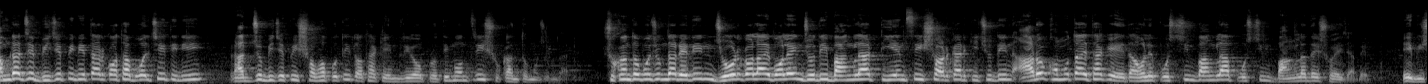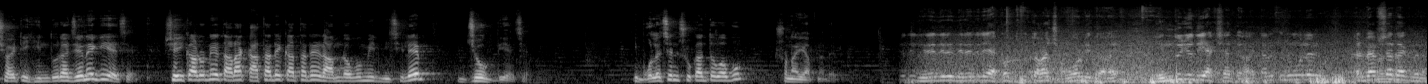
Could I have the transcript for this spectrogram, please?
আমরা যে বিজেপি নেতার কথা বলছি, তিনি রাজ্য বিজেপির সভাপতি তথা কেন্দ্রীয় প্রতিমন্ত্রী সুকান্ত মজুমদার। সুকান্ত মজুমদার এদিন জোর গলায় বলেন যদি বাংলার টিএমসি সরকার কিছুদিন আরও ক্ষমতায় থাকে তাহলে পশ্চিম বাংলা পশ্চিম বাংলাদেশ হয়ে যাবে। এই বিষয়টি হিন্দুরা জেনে গিয়েছে। সেই কারণে তারা কাতারে কাতারে রামনবমীর মিছিলে যোগ দিয়েছে। কি বলেছেন সুকান্তবাবু? শোনাই আপনাদের। যদি ধীরে ধীরে ধীরে ধীরে একত্রিত হয় সংগঠিত হয় হিন্দু যদি একসাথে হয় তাহলে তৃণমূলের আর ব্যবসা থাকবে না।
